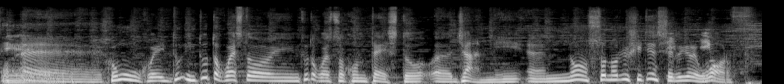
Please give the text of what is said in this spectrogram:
Eh, comunque, in, tu, in, tutto questo, in, tutto questo, contesto, eh, Gianni, eh, non sono riusciti a inserire Worf.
